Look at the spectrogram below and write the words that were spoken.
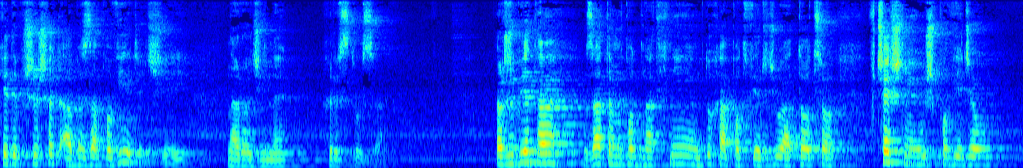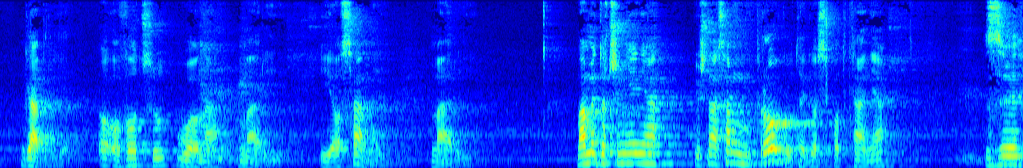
kiedy przyszedł, aby zapowiedzieć jej narodziny Chrystusa. Elżbieta zatem pod natchnieniem ducha potwierdziła to, co wcześniej już powiedział Gabriel o owocu łona Marii i o samej Marii. Mamy do czynienia już na samym progu tego spotkania z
